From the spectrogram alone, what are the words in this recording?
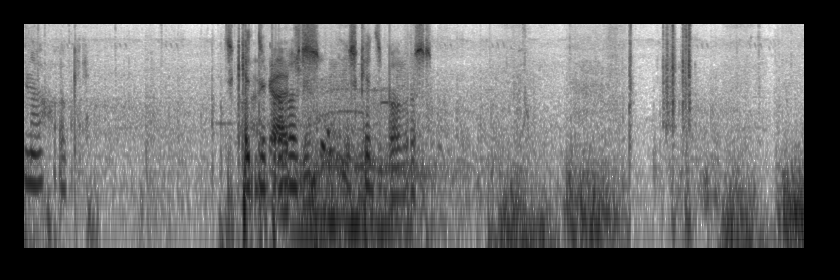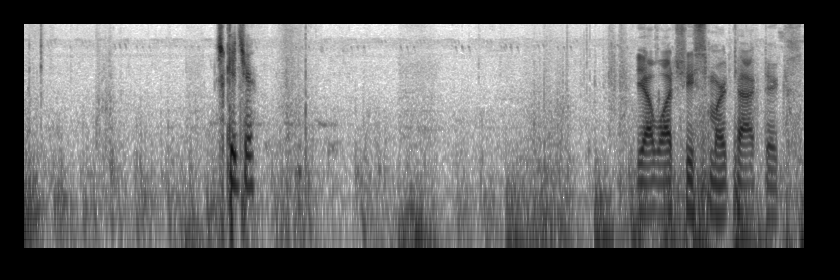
No? Okay. This kid's above got us. This kid's above us. This kid's here. Yeah, watch these smart tactics.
